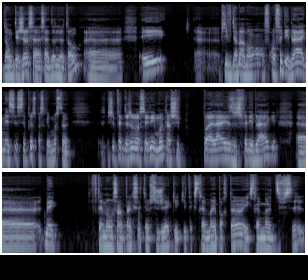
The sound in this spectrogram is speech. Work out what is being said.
Donc déjà, ça, ça donne le ton. Euh, et puis évidemment, bon, on, fait des blagues, mais c'est plus parce que moi, c'est. J'ai peut-être déjà mentionné, moi, quand je suis pas à l'aise, je fais des blagues. Euh, mais évidemment, on s'entend que c'est un sujet qui, est extrêmement important et extrêmement difficile.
